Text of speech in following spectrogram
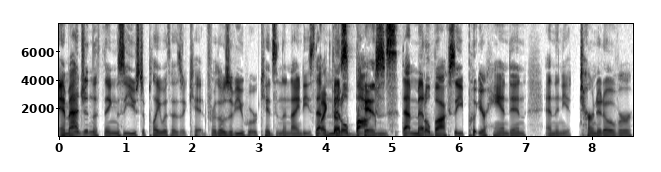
imagine the things that you used to play with as a kid. For those of you who were kids in the 90s, that Like metal box, pins. that metal box that you put your hand in and then you turned it over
